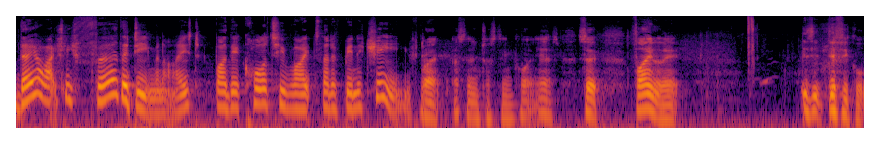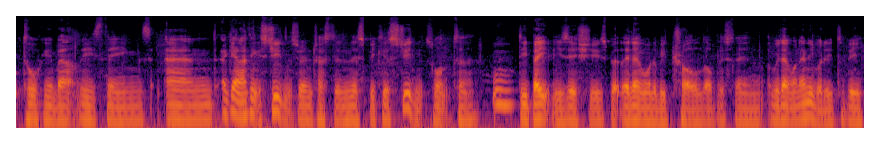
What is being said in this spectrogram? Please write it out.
They are actually further demonised by the equality rights that have been achieved. Right, that's an interesting point, yes. So, finally, is it difficult talking about these things? And again, I think students are interested in this because students want to debate these issues, but they don't want to be trolled, obviously, and we don't want anybody to be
